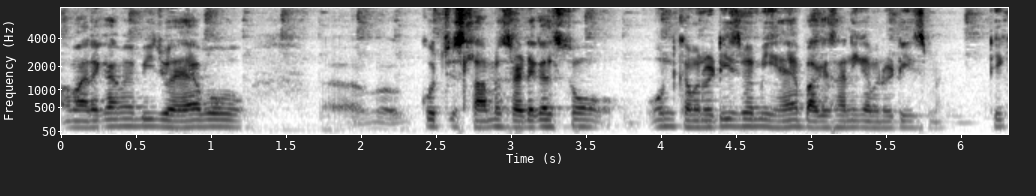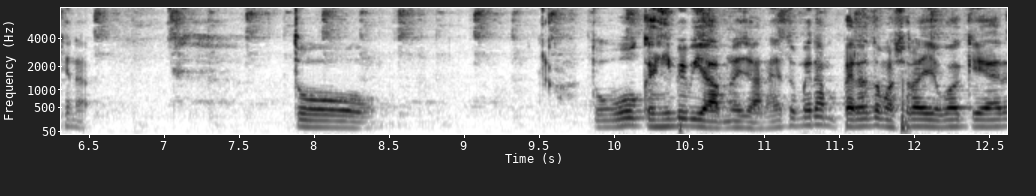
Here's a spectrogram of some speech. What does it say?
अमेरिका में भी जो है वो कुछ इस्लामिक रेडिकल्स तो उन कम्युनिटीज़ में भी हैं, पाकिस्तानी कम्युनिटीज़ में, ठीक है ना? तो तो वो कहीं पे भी आपने जाना है तो मेरा पहला तो मशवरा ये होगा कि यार,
